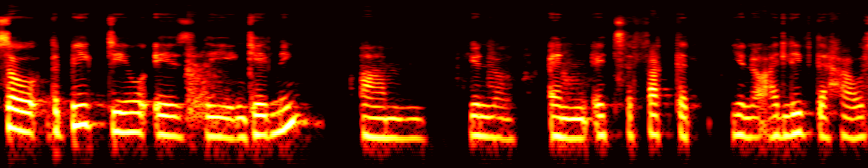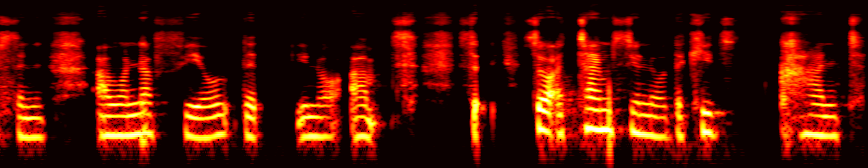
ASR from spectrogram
So the big deal is the gaming, um, you know, and it's the fact that you know I leave the house and I want to feel that you know um so, so at times you know the kids can't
